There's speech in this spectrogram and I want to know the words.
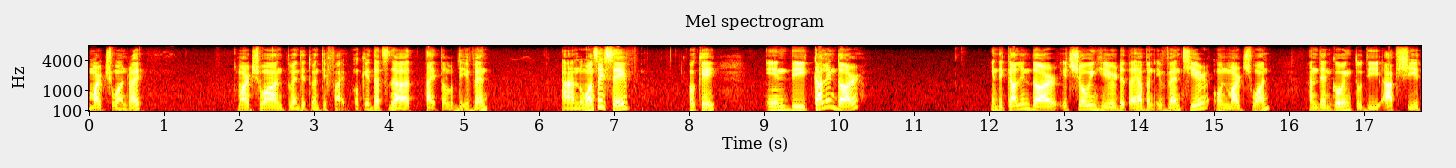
March 1, right? March 1, 2025. Okay, that's the title of the event. And once I save, okay, in the calendar, in the calendar it's showing here that I have an event here on March 1 and then going to the AppSheet.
